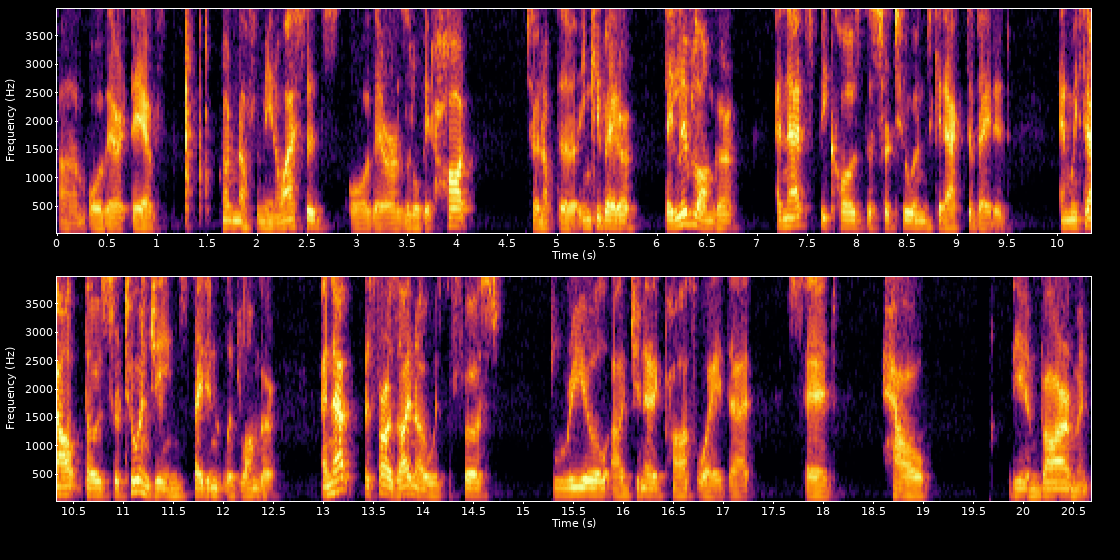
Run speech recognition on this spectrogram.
um, or they they have not enough amino acids, or they're a little bit hot, turn up the incubator, they live longer, and that's because the sirtuins get activated. And without those sirtuin genes, they didn't live longer. And that, as far as I know, was the first real uh, genetic pathway that said how the environment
